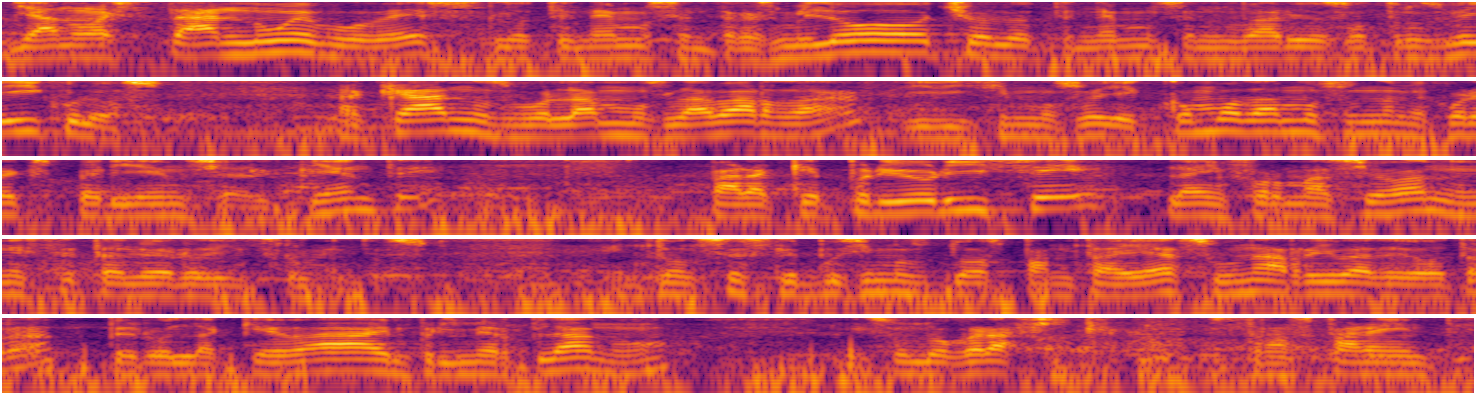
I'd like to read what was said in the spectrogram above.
ya no está nuevo, ¿ves? Lo tenemos en 3008, lo tenemos en varios otros vehículos. Acá nos volamos la barda y dijimos, oye, ¿cómo damos una mejor experiencia al cliente para que priorice la información en este tablero de instrumentos? Entonces le pusimos dos pantallas, una arriba de otra, pero la que va en primer plano es holográfica, es transparente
